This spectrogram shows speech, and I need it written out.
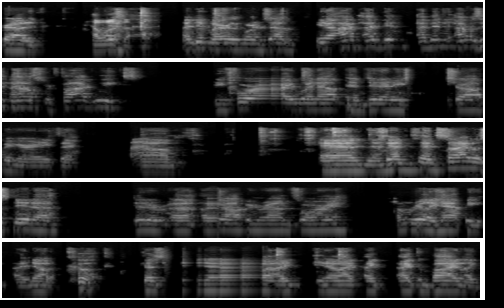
crowded. How was Yeah. that? I did my early morning shopping. You know, I've, I've been, I've been, I was in the house for five weeks before I went out and did any shopping or anything. Um, and, and then, then Silas did a, did a, a, shopping run for me. I'm really happy I know how to cook because, you know, I, you know, I, I, I can buy like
